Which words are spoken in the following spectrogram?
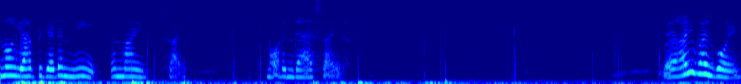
No, you have to get in me, in my side, not in their side. Where are you guys going?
